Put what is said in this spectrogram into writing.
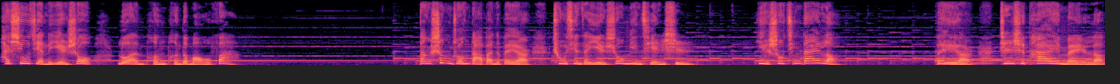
还修剪了野兽乱蓬蓬的毛发。当盛装打扮的贝尔出现在野兽面前时，野兽惊呆了。贝尔真是太美了，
